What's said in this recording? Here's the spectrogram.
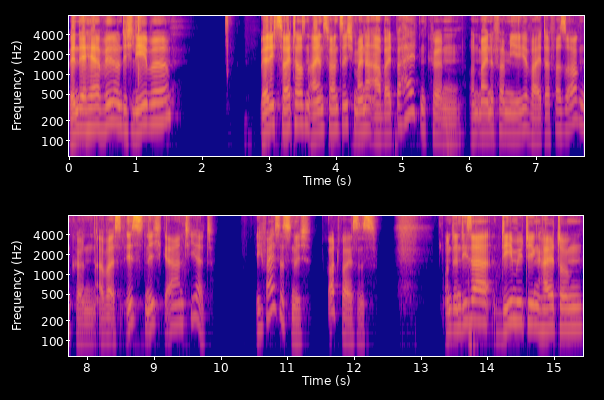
Wenn der Herr will und ich lebe, werde ich 2021 meine Arbeit behalten können und meine Familie weiter versorgen können. Aber es ist nicht garantiert. Ich weiß es nicht. Gott weiß es. Und in dieser demütigen Haltung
